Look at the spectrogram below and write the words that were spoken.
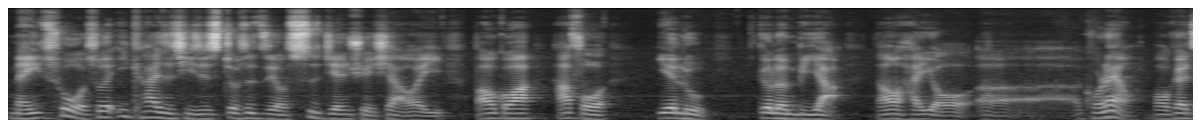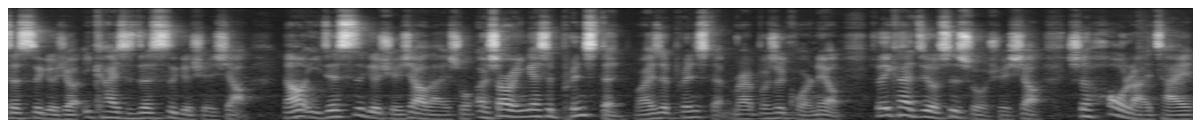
没错，所以一开始其实就是只有四间学校而已，包括哈佛、耶鲁、哥伦比亚，然后还有呃。Cornell，OK，这四个学校一开始这四个学校，然后以这四个学校来说，呃，sorry，应该是 Princeton，还是 Princeton，而不是 Cornell，所以一开始只有四所学校，是后来才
